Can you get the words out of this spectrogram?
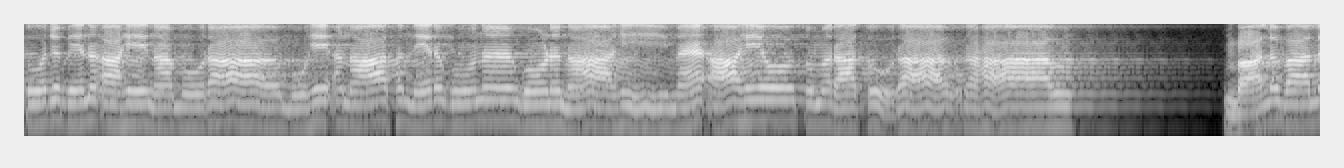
ਤੁਜ ਬਿਨ ਆਹੇ ਨਾ ਮੋਰਾ, ਮੋਹਿ ਅਨਾਥ ਨਿਰਗੁਣ ਗੁਣ ਨਾਹੀ, ਮੈਂ ਆਹਿਓ ਤੁਮਰਾ ਧੋਰਾ ਰਹਾਉ। ਬਾਲ ਬਾਲ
